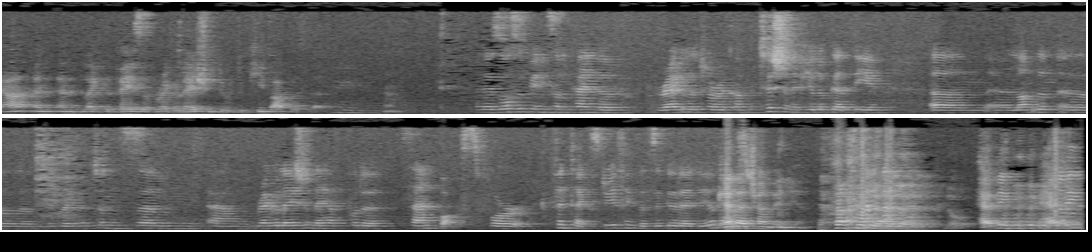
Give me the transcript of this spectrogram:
yeah, and, and like the pace of regulation to, to keep up with that. Yeah. And there's also been some kind of regulatory competition. If you look at the um, uh, London, uh, the Great Britain's um, um, regulation, they have put a sandbox for fintechs. Do you think that's a good idea? Can I jump in here? no. Having having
